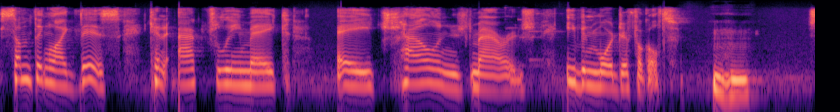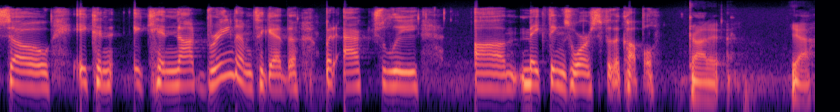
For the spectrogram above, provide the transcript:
something like this can actually make a challenged marriage even more difficult. Mm-hmm. So it can it cannot bring them together, but actually um, make things worse for the couple. Got it. Yeah,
